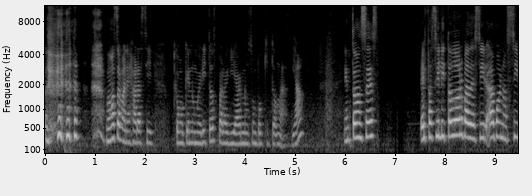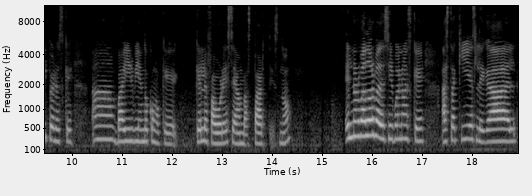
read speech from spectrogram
Vamos a manejar así, como que numeritos para guiarnos un poquito más, ¿ya? Entonces, el facilitador va a decir, ah, bueno, sí, pero es que ah, va a ir viendo como que, que le favorece a ambas partes, ¿no? El normador va a decir, bueno, es que hasta aquí es legal,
